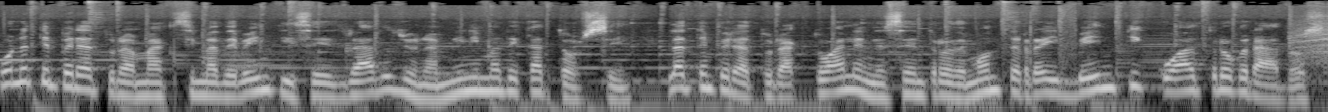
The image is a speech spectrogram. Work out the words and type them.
Una temperatura máxima de 26 grados y una mínima de 14. La temperatura actual en el centro de Monterrey 24 grados.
